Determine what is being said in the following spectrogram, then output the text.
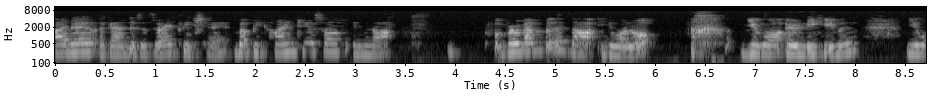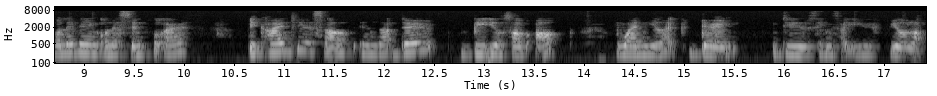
I know, again, this is very cliche, but be kind to yourself in that remember that you are not, you are only human. You are living on a sinful earth. Be kind to yourself in that don't beat yourself up when you like don't do the things that you feel like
